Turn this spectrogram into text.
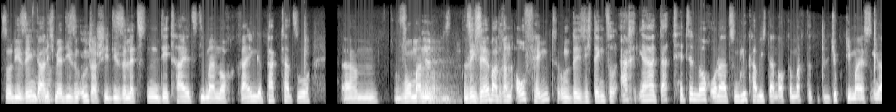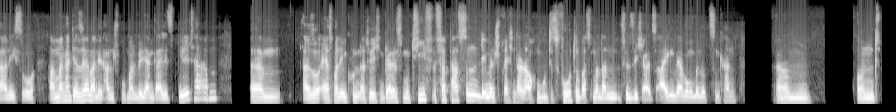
So, die sehen gar nicht mehr diesen Unterschied, diese letzten Details, die man noch reingepackt hat, so, ähm, wo man ja. sich selber dran aufhängt und sich denkt so, ach ja, das hätte noch oder zum Glück habe ich das noch gemacht. Das, das, juckt die meisten gar nicht so. Aber man hat ja selber den Anspruch, man will ja ein geiles Bild haben. Ähm, also erstmal dem Kunden natürlich ein geiles Motiv verpassen, dementsprechend halt auch ein gutes Foto, was man dann für sich als Eigenwerbung benutzen kann. Ähm, und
